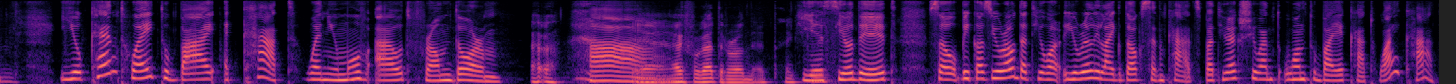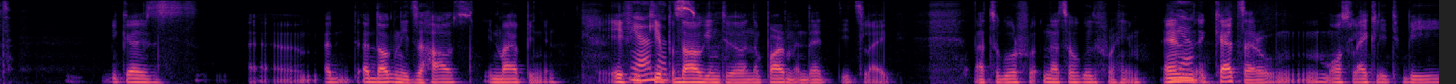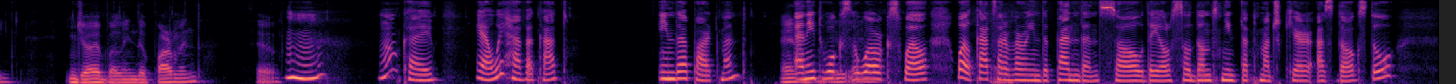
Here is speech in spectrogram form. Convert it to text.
You can't wait to buy a cat when you move out from dorm. Ah. Yeah, I forgot to wrote that. Actually. Yes, you did. So because you wrote that you are you really like dogs and cats, but you actually want want to buy a cat. Why cat? because um, a, a dog needs a house, in my opinion. If Yeah, you keep a dog into an apartment, that it's like not so good for not so good for him. And Yeah. cats are most likely to be enjoyable in the apartment. So hmm Okay. Yeah, we have a cat in the apartment. and it works you- works well. Well, cats are very independent, so they also don't need that much care as dogs do.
